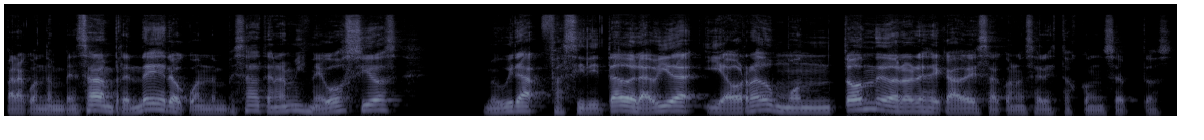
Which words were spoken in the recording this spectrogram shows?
para cuando empezaba a emprender o cuando empezaba a tener mis negocios, me hubiera facilitado la vida y ahorrado un montón de dolores de cabeza conocer estos conceptos.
